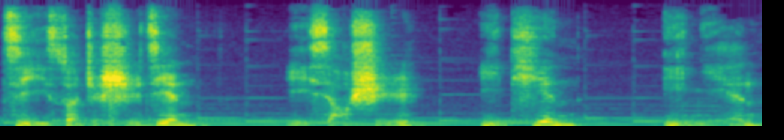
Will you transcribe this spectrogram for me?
计算着时间：一小时，一天，一年。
